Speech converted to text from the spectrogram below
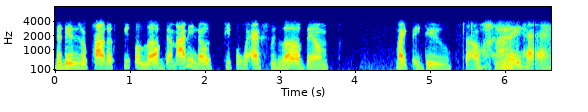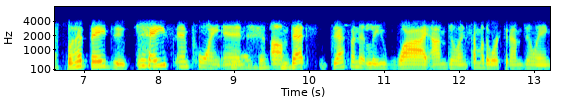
the digital products, people love them. I didn't know people would actually love them like they do. So they have. But they do. Case in point, and um, that's definitely why I'm doing some of the work that I'm doing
